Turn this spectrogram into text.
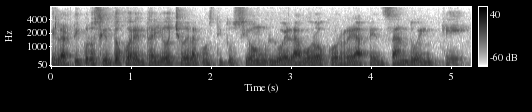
El artículo 148 de la Constitución lo elaboró Correa pensando en que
